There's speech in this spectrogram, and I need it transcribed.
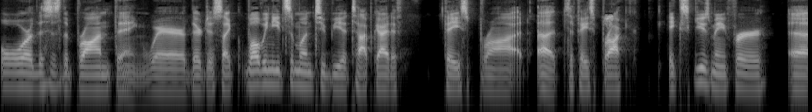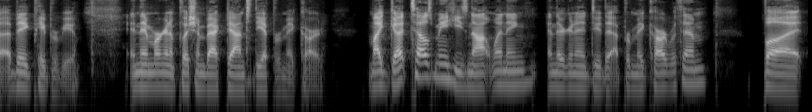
or this is the Braun thing where they're just like, well, we need someone to be a top guy to face Braun, uh, to face Brock, excuse me, for uh, a big pay per view. And then we're going to push him back down to the upper mid card. My gut tells me he's not winning and they're going to do the upper mid card with him, but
